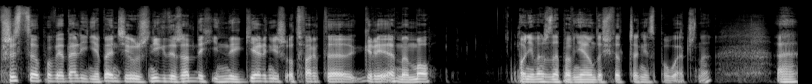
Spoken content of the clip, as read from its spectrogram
wszyscy opowiadali, nie będzie już nigdy żadnych innych gier niż otwarte gry MMO, ponieważ zapewniają doświadczenie społeczne. E,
